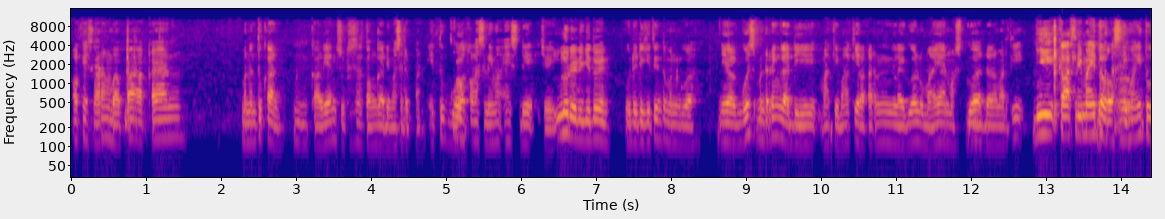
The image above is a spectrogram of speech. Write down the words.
oke sekarang bapak akan menentukan kalian sukses atau enggak di masa depan. Itu gue Wah. kelas 5 SD cuy. Lu udah digituin. udah digituin temen gue ya gue sebenarnya nggak dimaki-maki lah karena nilai gue lumayan. Maksud gue dalam arti Di kelas 5 di itu. kelas 5 itu.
